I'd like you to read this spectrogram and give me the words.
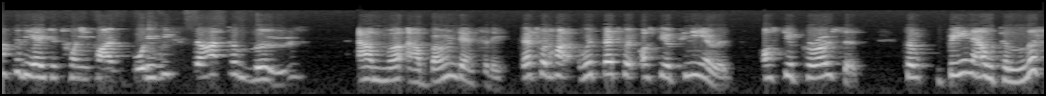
after the age of 25 to 40, we start to lose our, our bone density. That's what, that's what osteopenia is, osteoporosis. So being able to lift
